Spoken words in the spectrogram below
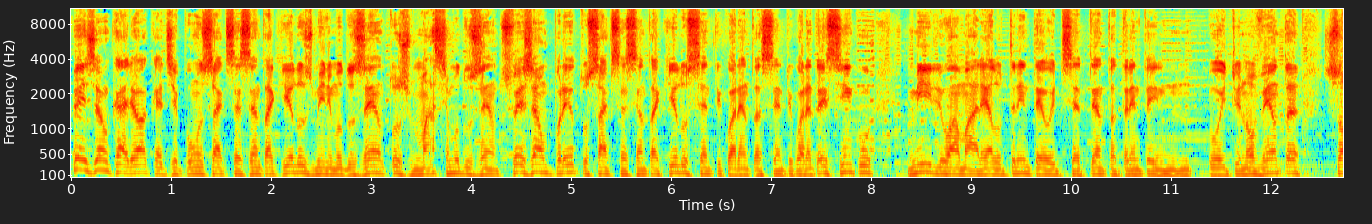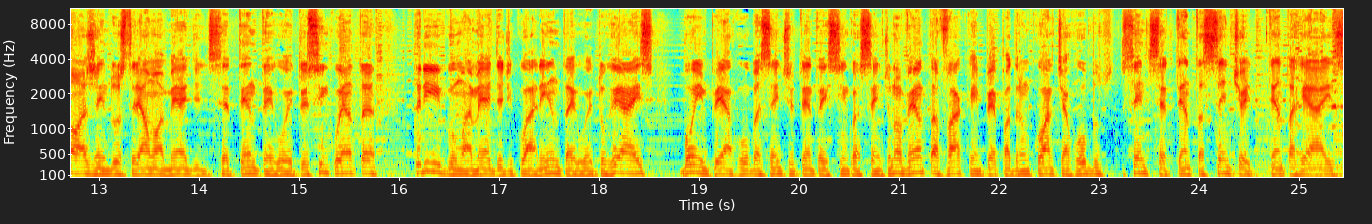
Feijão carioca tipo 1, um, saco 60 quilos, mínimo 200, máximo 200. Feijão preto, saco 60 quilos, 140 145. Milho amarelo 38,70 38,90. Soja industrial uma média de 78,50. Trigo uma média de 48 reais. Boi em pé arroba 185 a 190. Vaca em pé padrão corte arroba 170 180 reais.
